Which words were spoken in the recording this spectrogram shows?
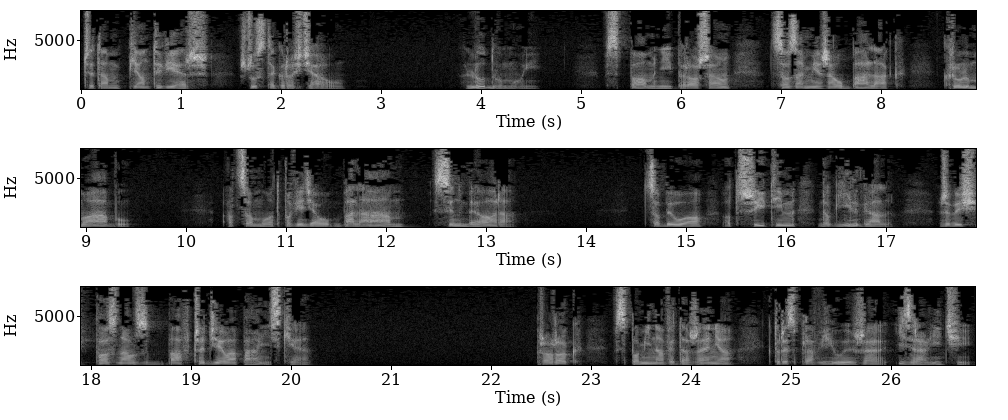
Czytam piąty wiersz szóstego rozdziału. Ludu mój, wspomnij proszę, co zamierzał Balak, król Moabu, a co mu odpowiedział Balaam, syn Beora, co było od Shittim do Gilgal, żebyś poznał zbawcze dzieła pańskie. Prorok wspomina wydarzenia, które sprawiły, że Izraelici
